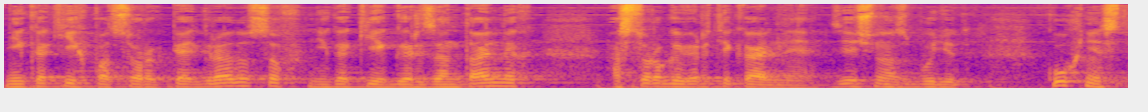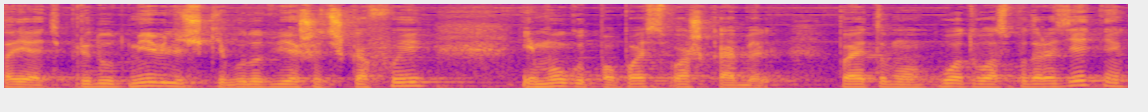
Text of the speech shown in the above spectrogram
Никаких под 45 градусов, никаких горизонтальных, а строго вертикальные. Здесь у нас будет кухня стоять, придут мебельщики, будут вешать шкафы и могут попасть в ваш кабель. Поэтому вот у вас подрозетник,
